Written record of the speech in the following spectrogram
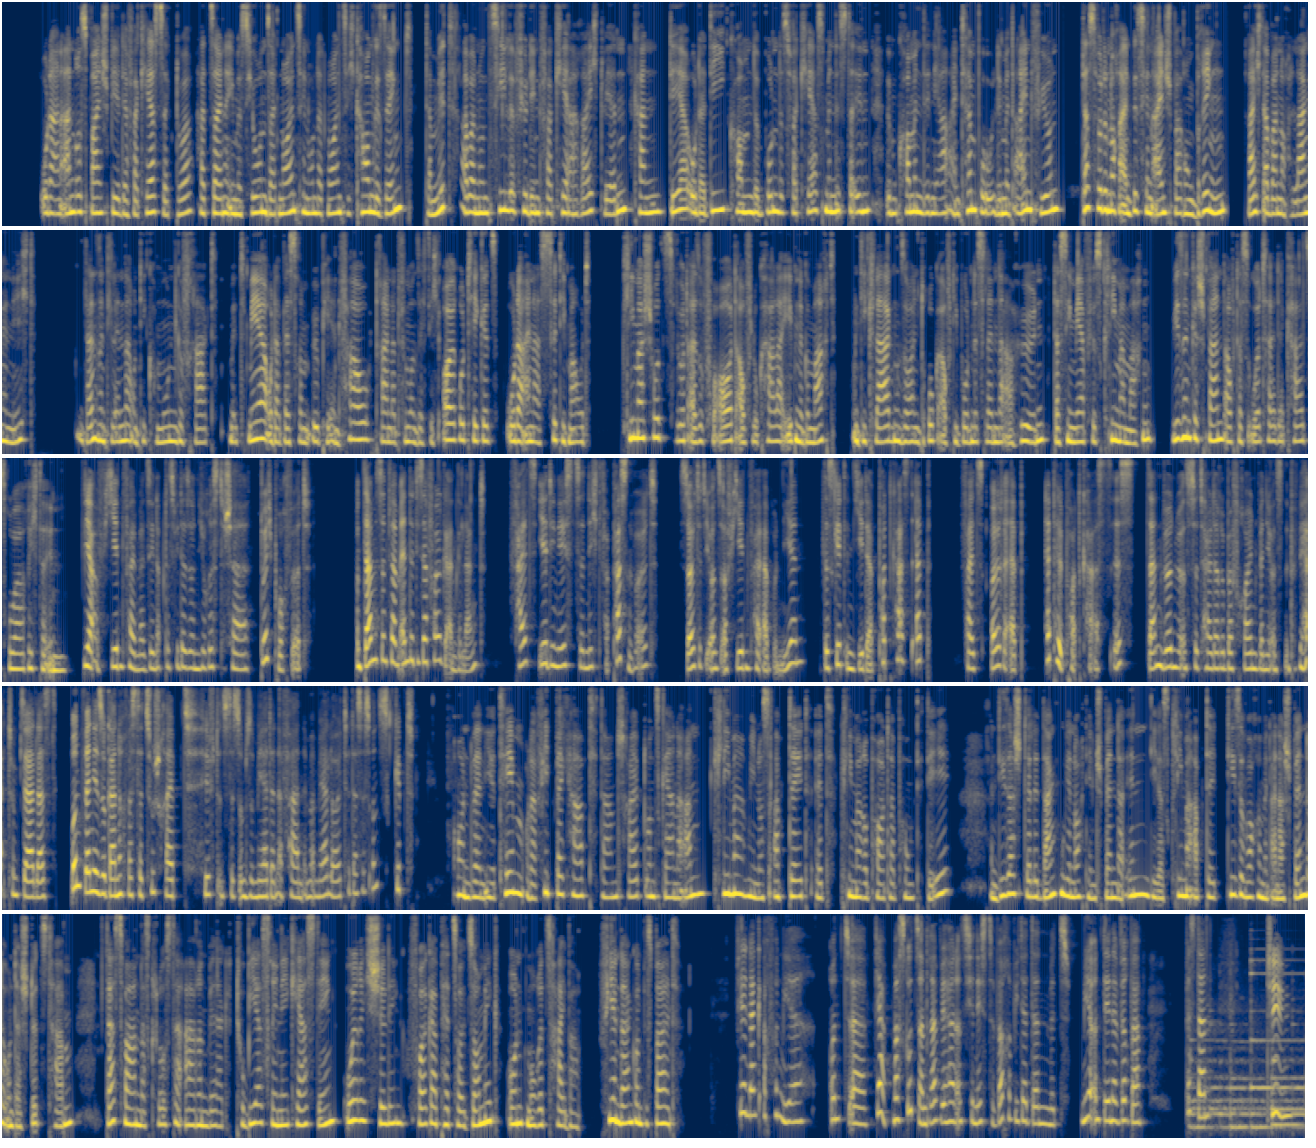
Oder ein anderes Beispiel, der Verkehrssektor hat seine Emissionen seit 1990 kaum gesenkt. Damit aber nun Ziele für den Verkehr erreicht werden, kann der oder die kommende Bundesverkehrsministerin im kommenden Jahr ein Tempolimit einführen. Das würde noch ein bisschen Einsparung bringen, reicht aber noch lange nicht. Dann sind die Länder und die Kommunen gefragt, mit mehr oder besserem ÖPNV, 365 Euro Tickets oder einer City-Maut. Klimaschutz wird also vor Ort auf lokaler Ebene gemacht und die Klagen sollen Druck auf die Bundesländer erhöhen, dass sie mehr fürs Klima machen. Wir sind gespannt auf das Urteil der Karlsruher RichterInnen. Ja, auf jeden Fall mal sehen, ob das wieder so ein juristischer Durchbruch wird. Und damit sind wir am Ende dieser Folge angelangt. Falls ihr die nächste nicht verpassen wollt, solltet ihr uns auf jeden Fall abonnieren. Das geht in jeder Podcast-App. Falls eure App Apple Podcasts ist, dann würden wir uns total darüber freuen, wenn ihr uns eine Bewertung da lasst. Und wenn ihr sogar noch was dazu schreibt, hilft uns das umso mehr, dann erfahren immer mehr Leute, dass es uns gibt. Und wenn ihr Themen oder Feedback habt, dann schreibt uns gerne an klima-update. An dieser Stelle danken wir noch den SpenderInnen, die das Klima-Update diese Woche mit einer Spende unterstützt haben. Das waren das Kloster Ahrenberg, Tobias René Kersting, Ulrich Schilling, Volker Petzold-Sommig und Moritz Heiber. Vielen Dank und bis bald. Vielen Dank auch von mir. Und äh, ja, mach's gut, Sandra. Wir hören uns hier nächste Woche wieder dann mit mir und Lena Wirber. Bis dann. Tschüss.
